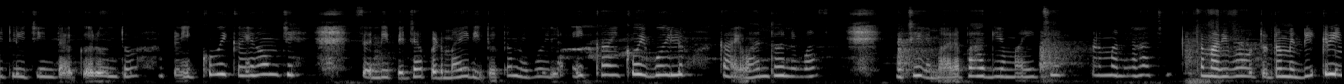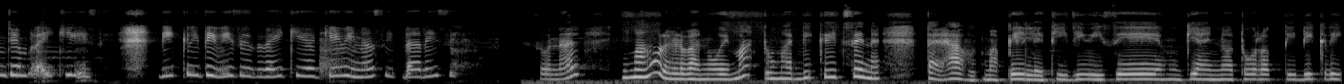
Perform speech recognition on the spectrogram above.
એટલી ચિંતા કરું તો આપણી કોઈ કઈ સમજે. સંદીપે ઝાપડ મારી તો તમે બોલ્યા, એ કાંઈ કોઈ બોલ્યું? કાંઈ વાંધો નહીં માસી? પછી મારા ભાગ્યમાં છે. પણ મને હાચું, તમારી વહુ તો તમે દીકરીની જેમ રાખી છે દીકરીથી વિશેષ રાખી કેવી નસીબદાર છે સોનલ, એમાં હું રડવાનું હોય? માં, તું મારી દીકરી છે ને, તારે હાહુતમાં પહેલેથી જીવી છે. હું ક્યાંય ન થોરકતી દીકરી.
